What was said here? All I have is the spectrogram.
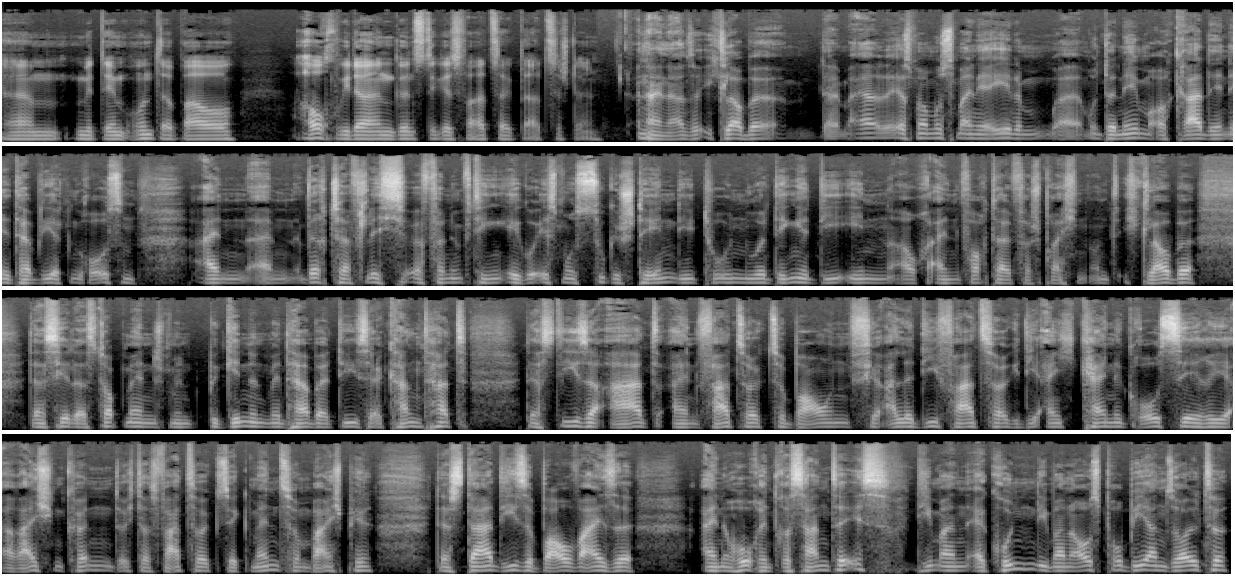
ähm, mit dem Unterbau auch wieder ein günstiges Fahrzeug darzustellen? Nein, also ich glaube, erstmal muss man ja jedem äh, Unternehmen, auch gerade den etablierten Großen, einen, einen, wirtschaftlich äh, vernünftigen Egoismus zugestehen. Die tun nur Dinge, die ihnen auch einen Vorteil versprechen. Und ich glaube, dass hier das Top-Management beginnend mit Herbert Dies erkannt hat, dass diese Art, ein Fahrzeug zu bauen für alle die Fahrzeuge, die eigentlich keine Großserie erreichen können, durch das Fahrzeugsegment zum Beispiel, dass da diese Bauweise eine hochinteressante ist, die man erkunden, die man ausprobieren sollte.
